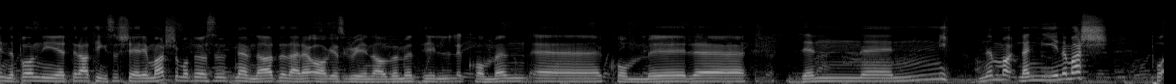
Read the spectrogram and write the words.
inne på nyheter av ting som skjer i mars, så måtte vi også nevne at det der August Green-albumet til Common eh, kommer eh, den eh, 19. Mars, nei, 9. mars på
